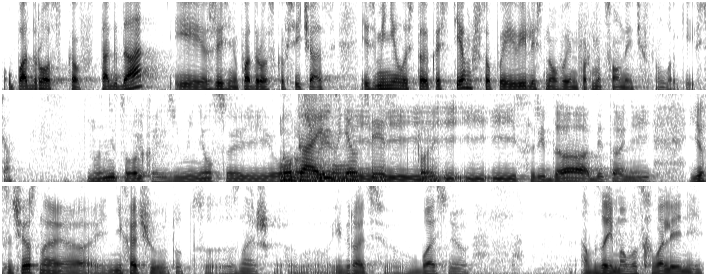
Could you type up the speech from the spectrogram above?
у подростков тогда и жизнь у подростков сейчас изменилась только с тем, что появились новые информационные технологии, и все. Ну, не только. Изменился и Ну образ да, жизни, изменился и и, и, и- и среда обитания. И, если честно, я не хочу тут, знаешь, играть в басню о взаимовосхвалении.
